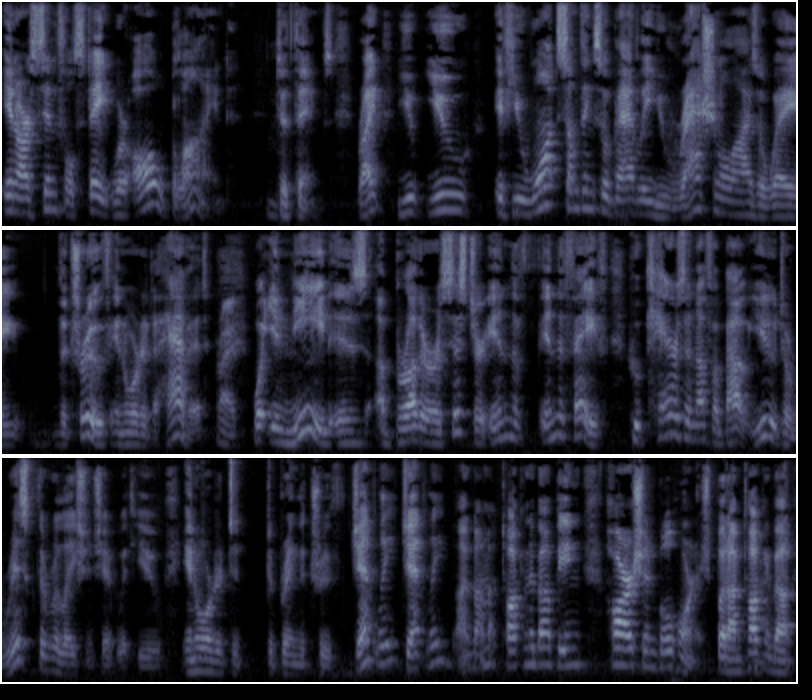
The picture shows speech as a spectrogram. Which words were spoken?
in our sinful state. We're all blind hmm. to things, right? You, you, if you want something so badly, you rationalize away the truth in order to have it. right What you need is a brother or sister in the in the faith who cares enough about you to risk the relationship with you in order to to bring the truth gently, gently. I'm, I'm not talking about being harsh and bullhornish, but I'm talking about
